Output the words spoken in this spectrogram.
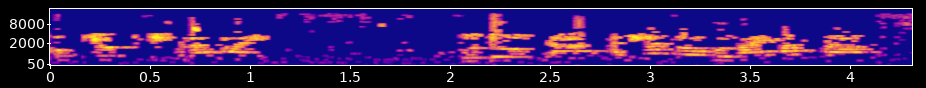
お気をつけください。ご乗車ありがとうございました。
